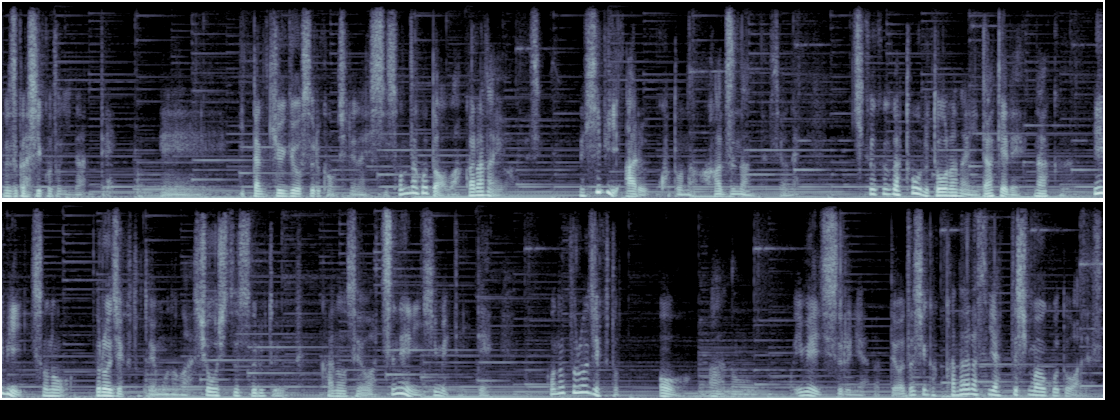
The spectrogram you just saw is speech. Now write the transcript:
難しいことになって、えー、一旦休業するかもしれないし、そんなことはわからないわけですよ。日々あることなはずなんですよね。企画が通る通らないだけでなく、日々そのプロジェクトというものが消失するという可能性は常に秘めていて、このプロジェクトを、あの、イメージするにあたって、私が必ずやってしまうことはです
